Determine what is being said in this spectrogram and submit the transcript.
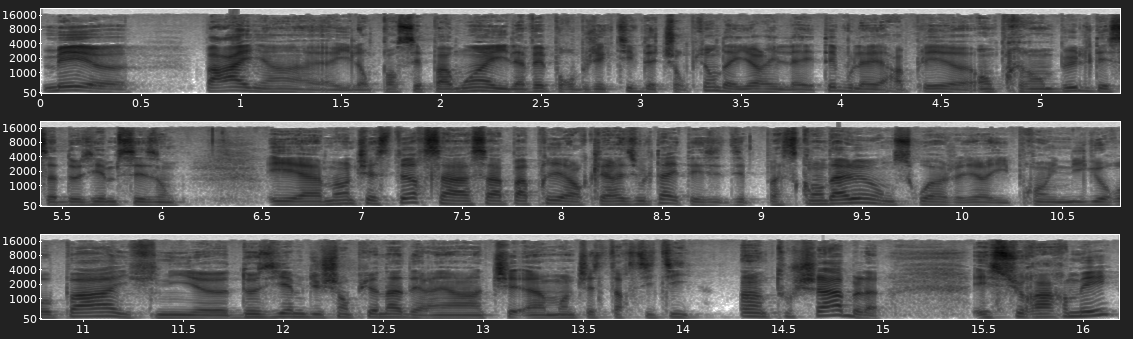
Mais euh, pareil, hein, il en pensait pas moins. Il avait pour objectif d'être champion. D'ailleurs, il l'a été, vous l'avez rappelé, euh, en préambule dès sa deuxième saison. Et à Manchester, ça n'a pas pris. Alors que les résultats étaient, pas scandaleux en soi. Je veux dire, il prend une Ligue Europa, il finit euh, deuxième du championnat derrière un, Manchester City intouchable et surarmé.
